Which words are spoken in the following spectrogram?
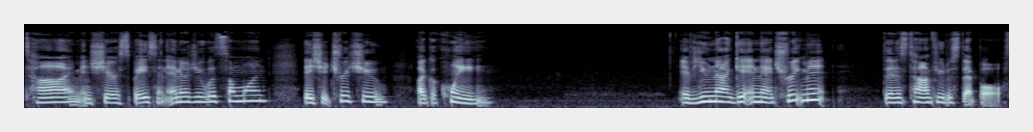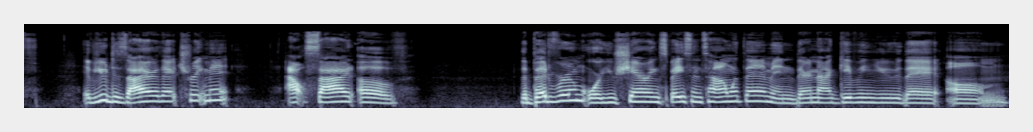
time and share space and energy with someone, they should treat you like a queen. If you're not getting that treatment, then it's time for you to step off. If you desire that treatment, outside of the bedroom or you sharing space and time with them and they're not giving you that um,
